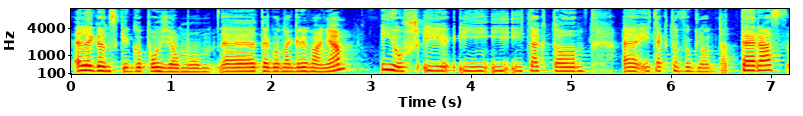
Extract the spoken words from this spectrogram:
eleganckiego poziomu e, tego nagrywania. I już, i, i, i, i, tak to, e, i tak to wygląda. Teraz,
